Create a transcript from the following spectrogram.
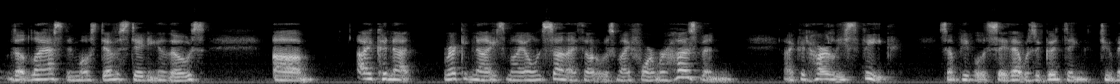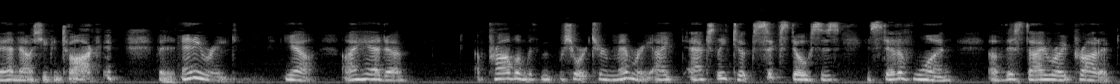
the last and most devastating of those, um, I could not recognize my own son. I thought it was my former husband. I could hardly speak. Some people would say that was a good thing. Too bad now she can talk. but at any rate, yeah, I had a, a problem with short-term memory. I actually took six doses instead of one of this thyroid product.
